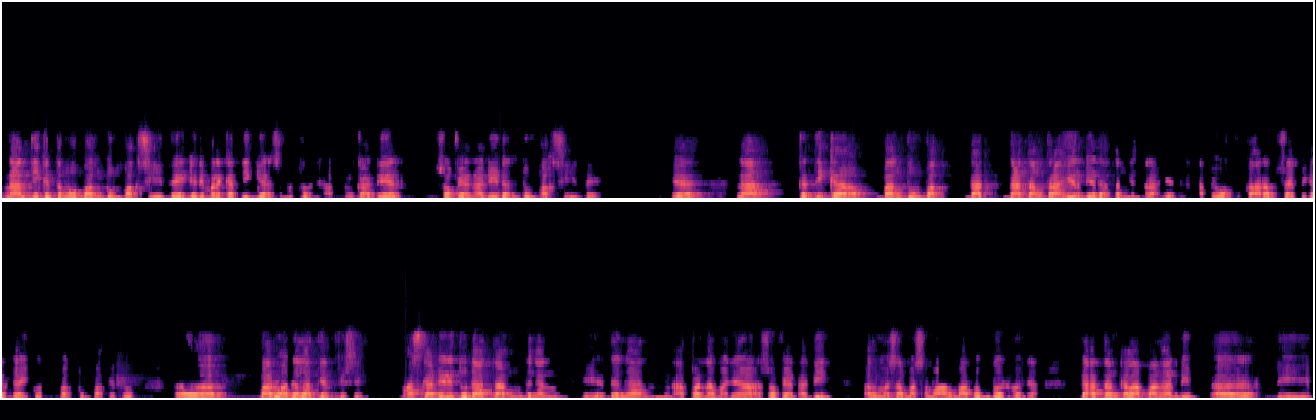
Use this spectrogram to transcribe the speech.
nanti ketemu Bang Tumpak Sihite, jadi mereka tiga sebetulnya, Abdul Kadir, Sofian Hadi, dan Tumpak Sihite. Ya, nah ketika Bang Tumpak dat datang terakhir, dia datang yang terakhir, tapi waktu ke Arab saya pikir nggak ikut Bang Tumpak itu, uh, baru ada latihan fisik. Mas Kadir itu datang dengan dengan apa namanya Sofian Hadi, sama-sama almarhum dua-duanya, datang ke lapangan di uh, di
